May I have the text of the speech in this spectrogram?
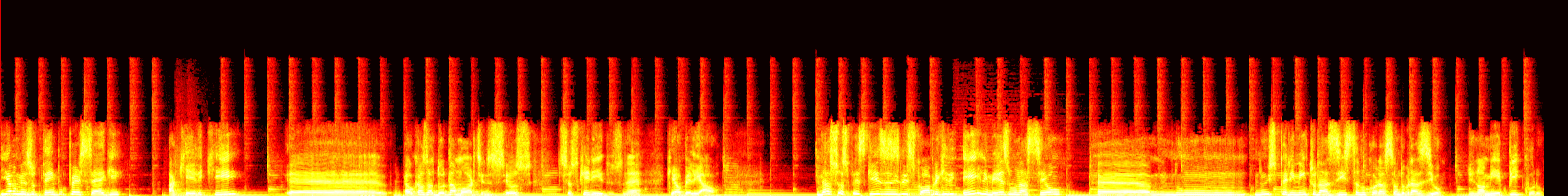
e ao mesmo tempo persegue aquele que é, é o causador da morte dos seus, de seus queridos, né? Que é o Belial. Nas suas pesquisas, ele descobre que ele, ele mesmo nasceu é, num, num experimento nazista no coração do Brasil, de nome Epícoro.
